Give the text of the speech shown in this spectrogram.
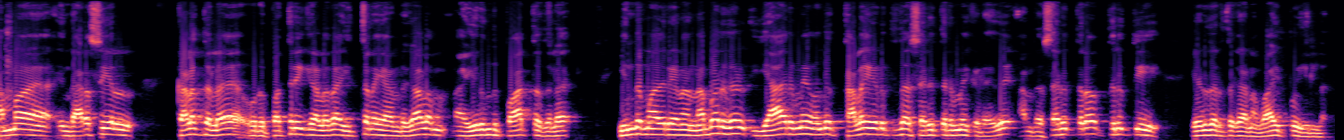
நம்ம இந்த அரசியல் களத்தில் ஒரு பத்திரிகையாளராக இத்தனை ஆண்டு காலம் நான் இருந்து பார்த்ததுல இந்த மாதிரியான நபர்கள் யாருமே வந்து தலையெடுத்து தான் சரித்திரமே கிடையாது. அந்த சரித்திரம் திருத்தி எழுதுறதுக்கான வாய்ப்பு இல்லை.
